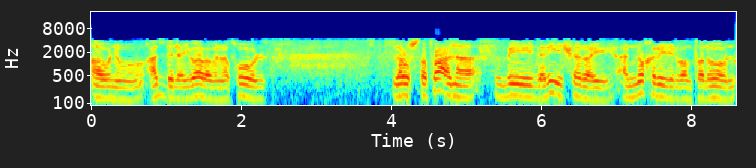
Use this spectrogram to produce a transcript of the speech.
أو نعدل العبارة ونقول لو استطعنا بدليل شرعي أن نخرج البنطلون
